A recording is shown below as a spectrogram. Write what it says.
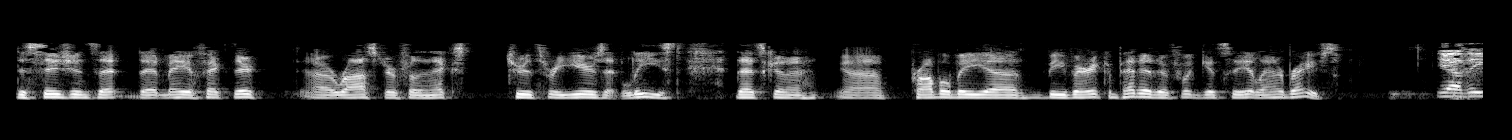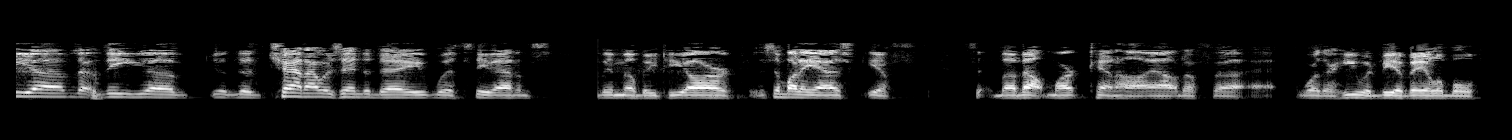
decisions that that may affect their uh, roster for the next two or three years at least. That's going to uh, probably uh, be very competitive against the Atlanta Braves. Yeah, the uh, the the, uh, the chat I was in today with Steve Adams of MLBTR, somebody asked if about Mark Canha out of uh, whether he would be available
